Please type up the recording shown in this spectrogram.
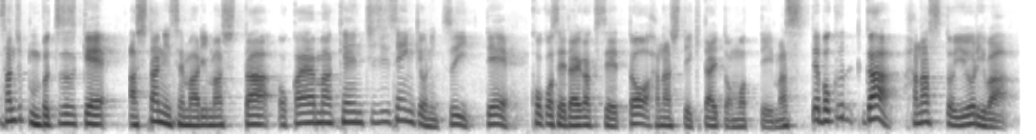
30分ぶっ続け明日に迫りました岡山県知事選挙について高校生大学生と話していきたいと思っています。で僕が話すというよりは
